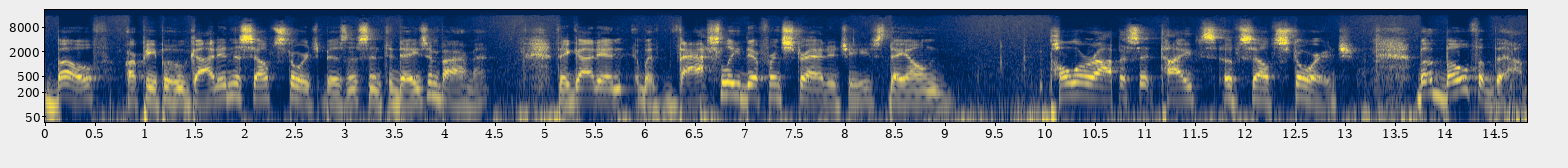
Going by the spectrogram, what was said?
Both are people who got in the self storage business in today's environment they got in with vastly different strategies. They own polar opposite types of self storage, but both of them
